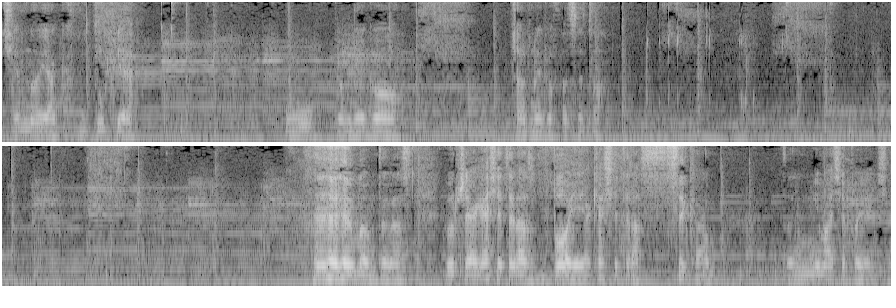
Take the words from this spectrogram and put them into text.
Ciemno jak w dupie u pewnego czarnego faceta. Mam teraz. Kurczę, jak ja się teraz boję, jak ja się teraz sykam, to nie macie pojęcia.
